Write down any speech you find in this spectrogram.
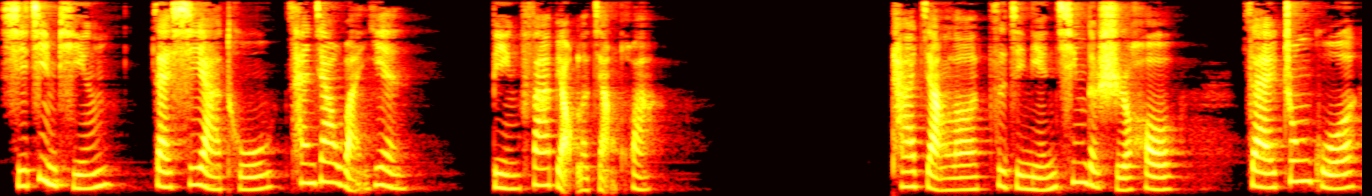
习近平在西雅图参加晚宴，并发表了讲话。他讲了自己年轻的时候在中国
